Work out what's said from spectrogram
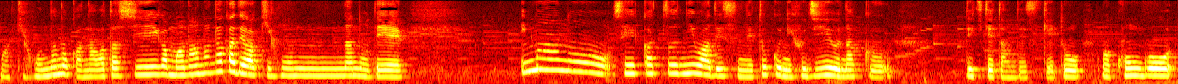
まあ、基本なのかな。私が学んだ中では基本なので今の生活にはですね特に不自由なくできてたんですけど、まあ、今後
